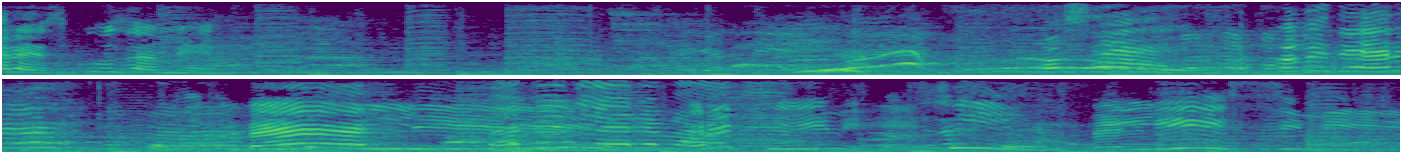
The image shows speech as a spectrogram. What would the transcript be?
Amore, scusami. Cos'è? Fa vedere? Belli. Fa vedere, va. Orecchini. Sì. Bellissimi.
